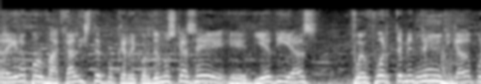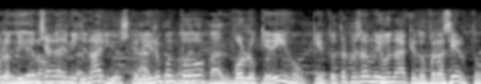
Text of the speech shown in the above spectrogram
Alegra por McAllister porque recordemos que hace 10 eh, días fue fuertemente criticado por la misma hinchada de Millonarios, que le dieron con todo por lo que dijo, que entre otras cosas no dijo nada que no fuera cierto.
